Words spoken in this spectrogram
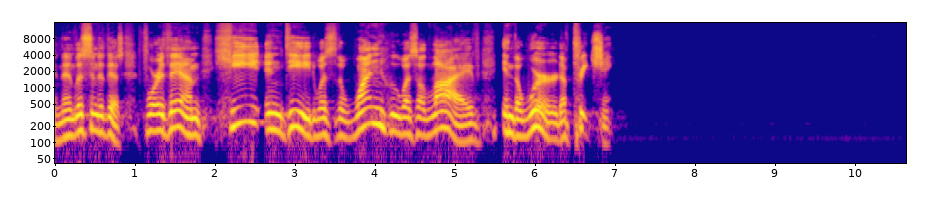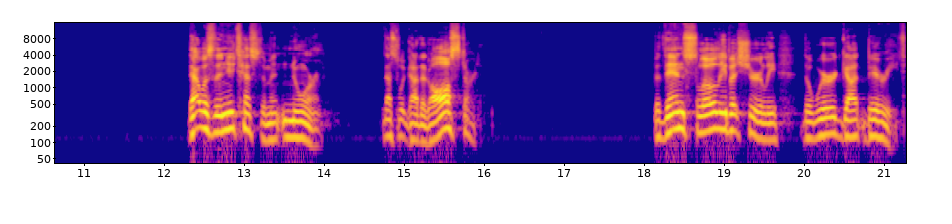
And then listen to this. For them, he indeed was the one who was alive in the word of preaching. That was the New Testament norm. That's what got it all started. But then, slowly but surely, the word got buried.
